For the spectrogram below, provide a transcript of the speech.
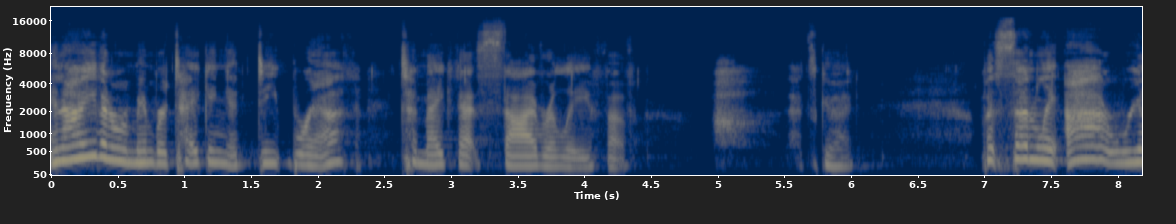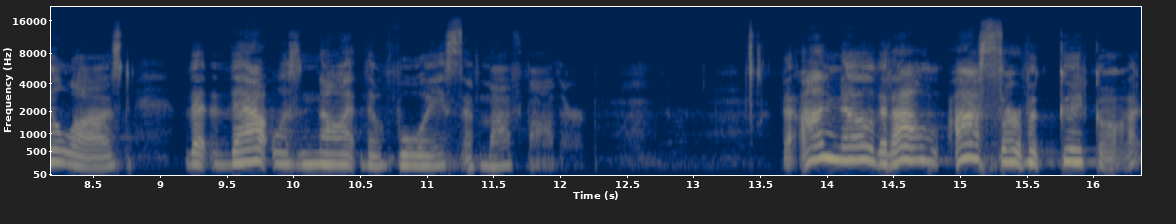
And I even remember taking a deep breath to make that sigh relief of, oh, that's good. But suddenly I realized that that was not the voice of my Father. That I know that I, I serve a good God.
